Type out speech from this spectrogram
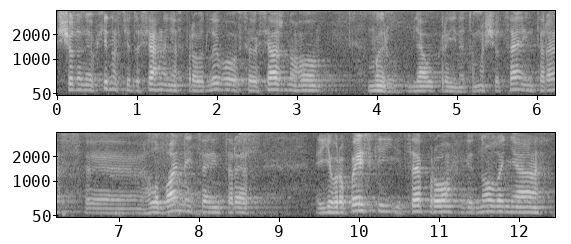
щодо необхідності досягнення справедливого всеосяжного миру для України, тому що це інтерес е, глобальний, це інтерес європейський і це про відновлення е,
